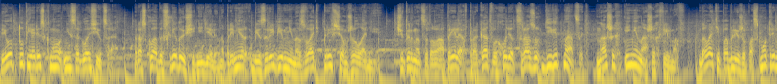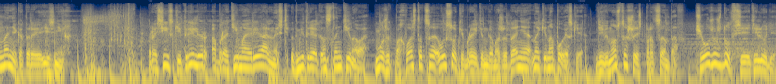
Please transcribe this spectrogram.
И вот тут я рискну не согласиться. Расклады следующей недели, например, безрыбьем не назвать при всем желании. 14 апреля в прокат выходят сразу 19 наших и не наших фильмов. Давайте поближе посмотрим на некоторые из них. Российский триллер «Обратимая реальность» Дмитрия Константинова может похвастаться высоким рейтингом ожидания на кинопоиске – 96%. Чего же ждут все эти люди?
